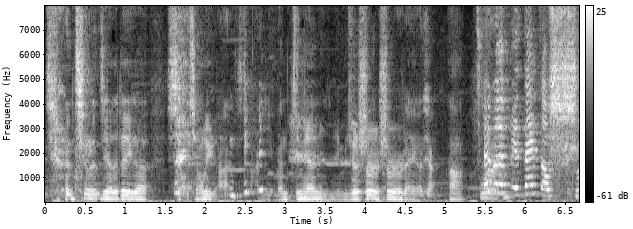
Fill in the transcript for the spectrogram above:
情情人节的这个小情侣啊，你们今天你你们去试试试这个去啊，千万别带走，吃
